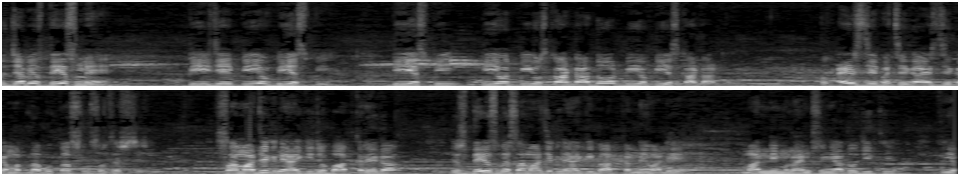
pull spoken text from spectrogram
तो जब इस देश में बीजेपी और बीएसपी बीएसपी बी और पी उसका हटा दो और बी और पी एस का हटा दो। तो एस जे बचेगा एस जे का मतलब होता है सोशल जस्टिस सामाजिक न्याय की जो बात करेगा, इस देश में सामाजिक न्याय की बात करने वाले माननीय मुलायम सिंह यादव जी थे। ये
